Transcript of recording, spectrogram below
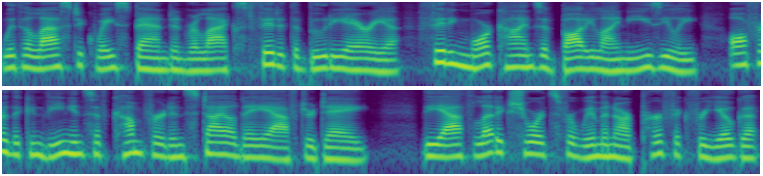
with elastic waistband and relaxed fit at the booty area, fitting more kinds of bodyline easily, offer the convenience of comfort and style day after day. The athletic shorts for women are perfect for yoga,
